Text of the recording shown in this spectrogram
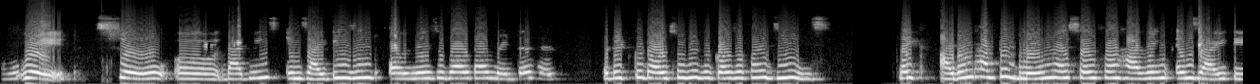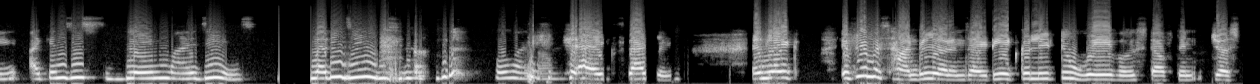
Wait, so uh, that means anxiety isn't always about our mental health, but it could also be because of our genes. Like, I don't have to blame myself for having anxiety, I can just blame my genes. Bloody genes! oh my god. yeah, exactly. And like, if you mishandle your anxiety, it could lead to way worse stuff than just,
